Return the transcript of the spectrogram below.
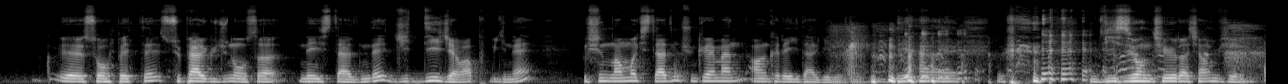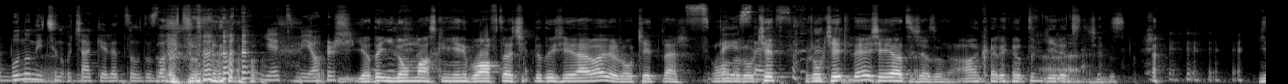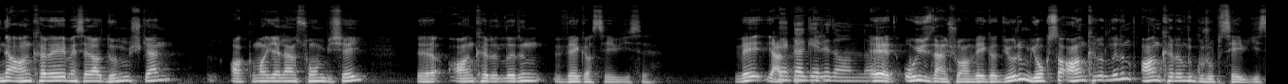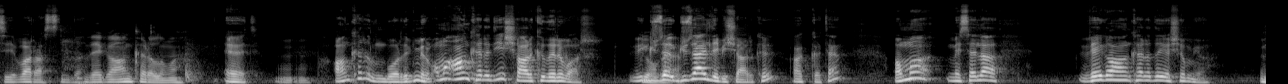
e, sohbette süper gücün olsa ne isterdin de ciddi cevap yine. Işınlanmak isterdim çünkü hemen Ankara'ya gider gelirdim. yani, vizyon çığır açan bir şey. Bunun için uçak yaratıldı zaten. Yetmiyor. Ya da Elon Musk'ın yeni bu hafta açıkladığı şeyler var ya roketler. Onu SpaceX. roket roketle şeye atacağız onu. Ankara'ya atıp geri tutacağız. Yine Ankara'ya mesela dönmüşken aklıma gelen son bir şey e, Ankaralıların Vega sevgisi. Ve ya Mega geri döndü. Evet o yüzden şu an Vega diyorum. Yoksa Ankaralıların Ankaralı grup sevgisi var aslında. Vega Ankaralı mı? Evet. Ankaralı mı bu arada bilmiyorum ama Ankara diye şarkıları var. Ve Yok güzel abi. güzel de bir şarkı hakikaten. Ama mesela Vega Ankara'da yaşamıyor.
